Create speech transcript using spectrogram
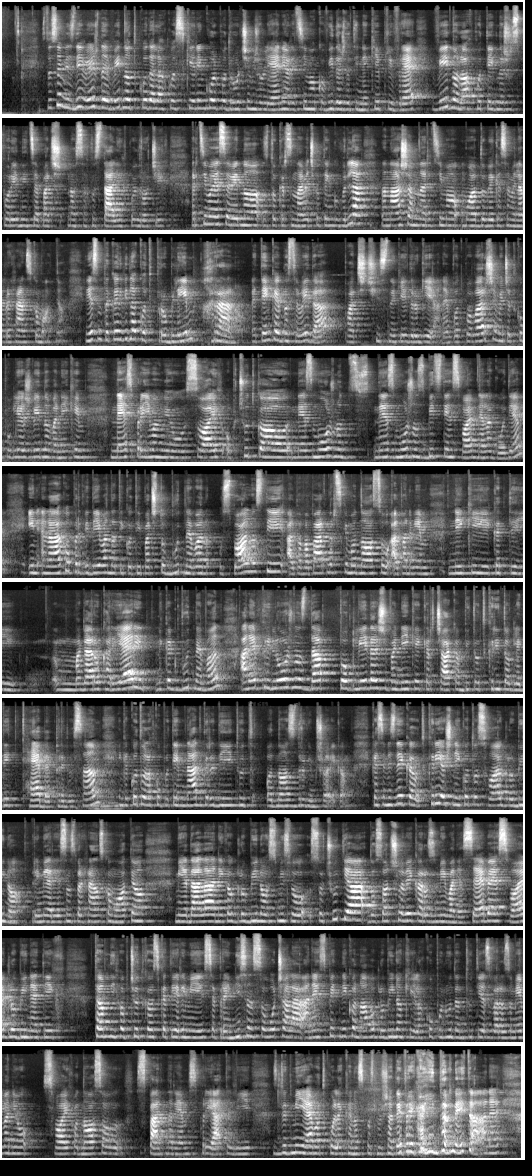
To se mi zdi, veš, da je vedno tako, da lahko s kjerim koli področjem življenja, recimo, ko vidiš, da ti nekje privre, vedno lahko potegneš usporednice pač na vseh ostalih področjih. Recimo, jaz se vedno, zato ker sem največ o tem govorila, nanašam na recimo, moje obdobje, ki sem imela prehransko motnjo. In jaz sem takrat videla kot problem hrano. Medtem, kaj je bilo seveda pač čist nekje drugje. Ne? Pod površjem je, če tako pogledaš, vedno v nekem nesprejemanju svojih občutkov, nezmožnost, nezmožnost biti s tem svojim nelagodjem. In enako predvidevam, da ti, ko ti pač to butne ven v spolnosti ali pa v partnerskem odnosu ali pa ne vem, neki, ki ti magaro karieri, nekako butne ven, a ne priložnost, da pogledaš v nekaj, kar čaka biti odkrito, glede tebe, predvsem, mm -hmm. in kako to lahko potem nadgradi tudi odnos z drugim človekom. Ker se mi zdi, da odkriješ neko to svojo globino. Primer, jaz sem s prehransko motnjo, mi je dala neko globino v smislu sočutja do sočloveka, razumevanja sebe, svoje globine teh temnih občutkov, s katerimi se prej nisem soočala, a ne spet neko novo globino, ki jo lahko ponudim tudi jaz v razumevanju svojih odnosov s partnerjem, s prijatelji, z ljudmi, evo, tako le, ki nas poslušate preko interneta.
